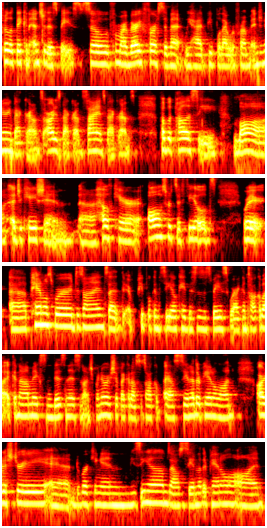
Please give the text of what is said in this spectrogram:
feel like they can enter this space. So from our very first event, we had people that were from engineering backgrounds, artist backgrounds, science backgrounds, public policy, law, education, uh, healthcare, all sorts of fields where uh, panels were designed so that people can see, okay, this is a space where I can talk about economics and business and entrepreneurship. I could also talk, I also see another panel on artistry and working in museums. I also see another panel on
